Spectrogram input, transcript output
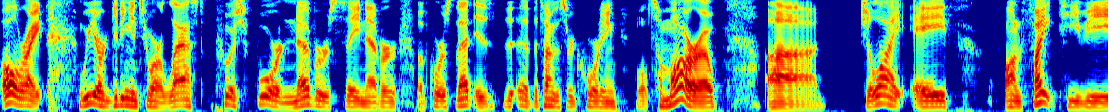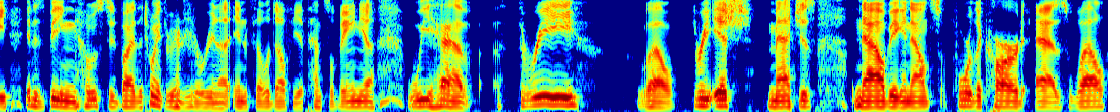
All right, we are getting into our last push for Never Say Never. Of course, that is at the time of this recording, well, tomorrow, uh, July 8th, on FITE TV. It is being hosted by the 2300 Arena in Philadelphia, Pennsylvania. We have three well, three ish matches now being announced for the card as well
